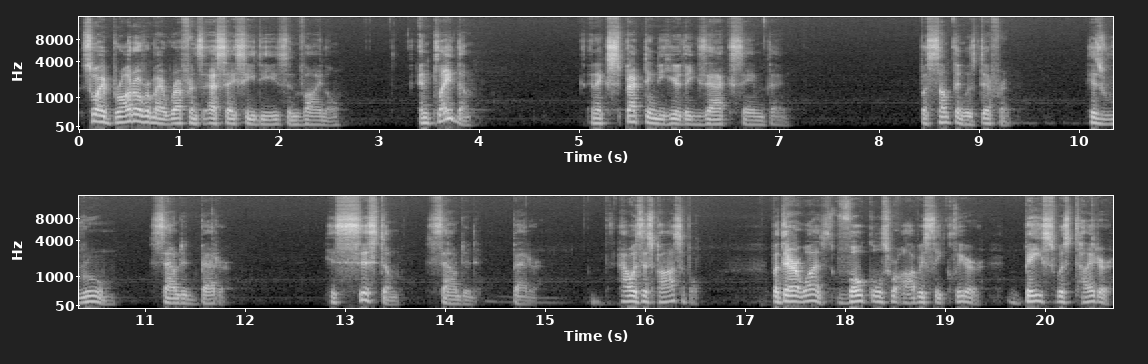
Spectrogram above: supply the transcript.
So I brought over my reference SACDs and vinyl and played them and expecting to hear the exact same thing. But something was different. His room sounded better. His system sounded better. How is this possible? But there it was. Vocals were obviously clear. Bass was tighter.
